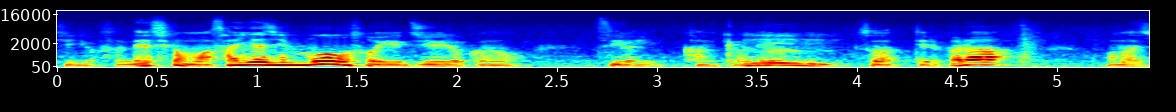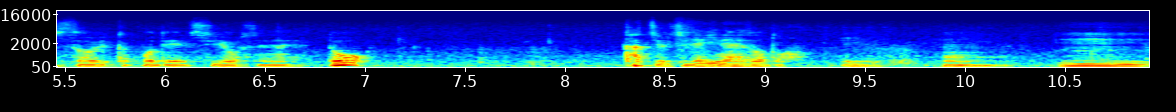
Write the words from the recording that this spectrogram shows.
治療するでしかもまあサイヤ人もそういう重力の強い環境でうん。育ってるから、同じそういうとこで修行しないと太刀打ちできないぞと。いう、うん、うん。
